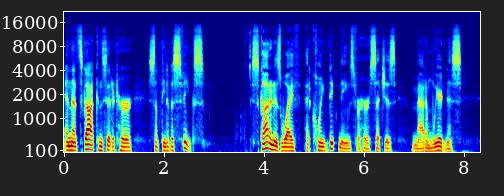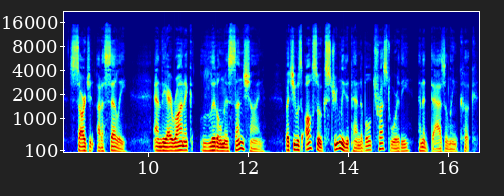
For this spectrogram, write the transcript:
and that Scott considered her something of a sphinx. Scott and his wife had coined nicknames for her, such as Madam Weirdness, Sergeant Araceli, and the ironic Little Miss Sunshine, but she was also extremely dependable, trustworthy, and a dazzling cook.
